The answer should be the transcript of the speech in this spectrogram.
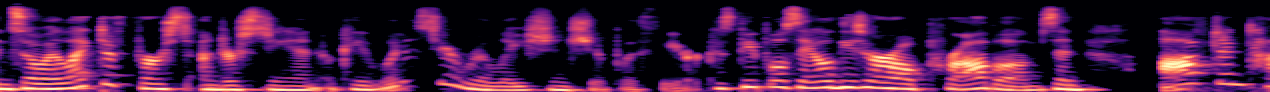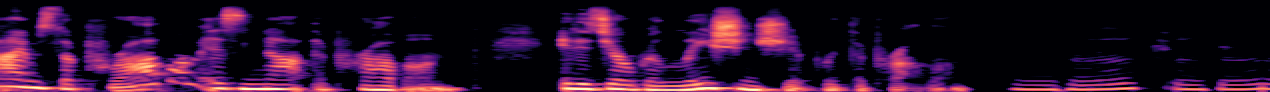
And so I like to first understand okay, what is your relationship with fear? Because people say, oh, these are all problems. And oftentimes the problem is not the problem, it is your relationship with the problem. Mm-hmm, mm-hmm.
